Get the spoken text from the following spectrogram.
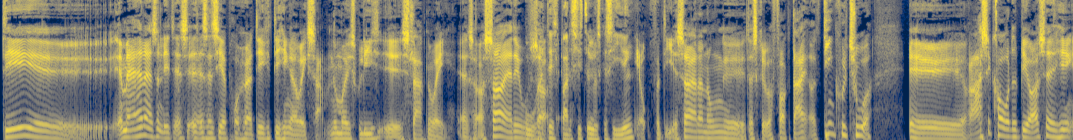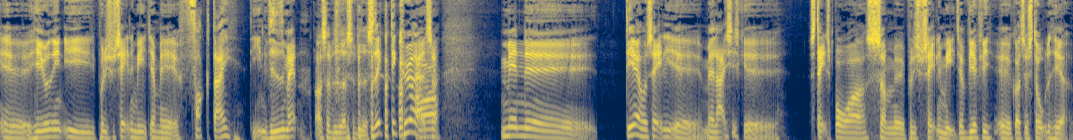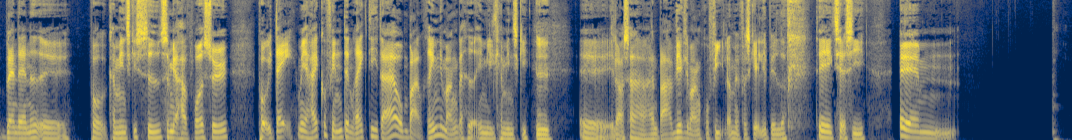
det... Øh, jamen, han er sådan lidt... Altså, altså jeg siger, prøv at høre, det, det hænger jo ikke sammen. Nu må I skulle lige øh, slappe nu af. Altså, og så er det jo Uh, så... det er bare det sidste, man skal sige, ikke? Jo, fordi så er der nogen, øh, der skriver, fuck dig og din kultur. Øh, racekortet bliver også hæ- øh, hævet ind i, på de sociale medier med fuck dig, din hvide mand, og så videre, og så videre. Så det, det kører altså. Men øh, det er hovedsageligt øh, malaysiske øh, statsborgere, som øh, på de sociale medier virkelig øh, går til stålet her. Blandt andet øh, på Kaminskis side, som jeg har prøvet at søge på i dag, men jeg har ikke kunne finde den rigtige. Der er åbenbart rimelig mange, der hedder Emil Kaminski. Mm. Øh, eller også har han bare virkelig mange profiler med forskellige billeder. Det er ikke til at sige. Øhm,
